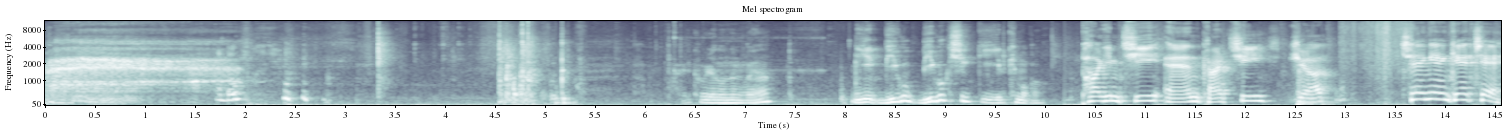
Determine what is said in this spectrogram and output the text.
아 너무 이렇게 올려놓는 거야. 이게 미국 미국식이 이렇게 먹어. 파김치 앤 갈치 젓 챙행 개체.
